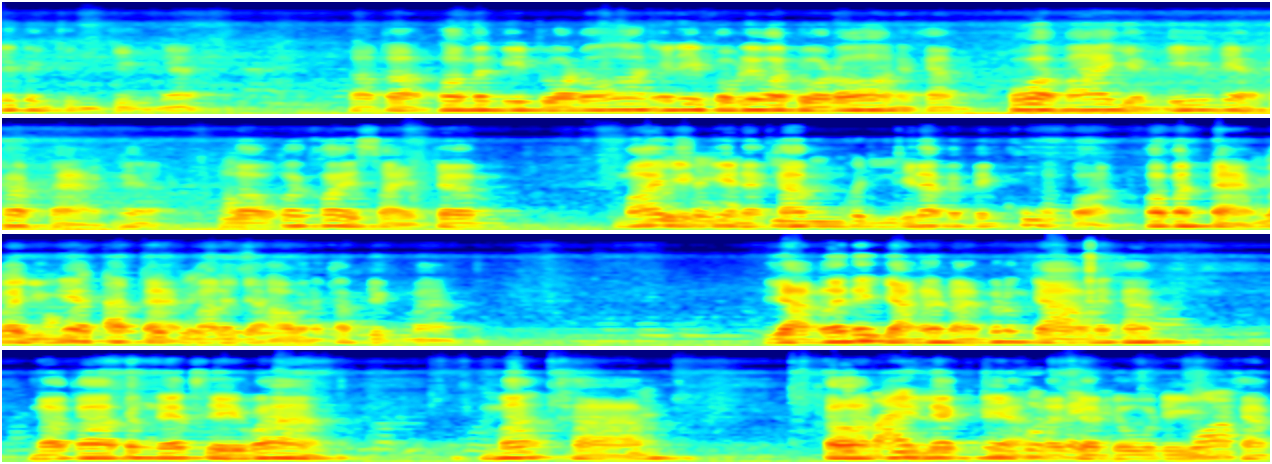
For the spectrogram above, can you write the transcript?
นะครับอันนี้เป็นกิ่งกิ่งๆนะแล้วก็พอมันมีตัวร้อน อันนี้ผมเรียกว่าตัวร้อนนะครับ เพราะว่าไม้อย่างนี้เนี่ยถ้าแตกเนี่ยเราค่อยๆใส่เติมไม้อย่างนี้นะครับกิ่งหนึ่งพอดีเลยทีแรกมันเป็นคู่ก่อน พอมันแตกมาอย่างเงี้ยไม่ได้ถ้าแตกมาเราจะเอานะครับ ดึงมา อย่างละนิดอย่างละหน่อยไม่ต้องยาวนะครับ แล้วก็ต้องเล็บเซว่ามะขามตอนที่เล็กเนี่ยเราจะดูดีนะครับ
